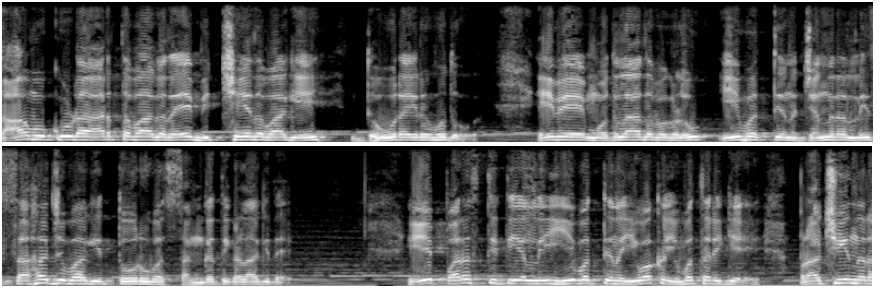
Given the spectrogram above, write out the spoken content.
ತಾವು ಕೂಡ ಅರ್ಥವಾಗದೆ ವಿಚ್ಛೇದವಾಗಿ ದೂರ ಇರುವುದು. ಇವೇ ಮೊದಲಾದವುಗಳು ಇವತ್ತಿನ ಜನರಲ್ಲಿ ಸಹಜವಾಗಿ ತೋರುವ ಸಂಗತಿಗಳಾಗಿದೆ. ಈ ಪರಿಸ್ಥಿತಿಯಲ್ಲಿ ಇವತ್ತಿನ ಯುವಕ ಯುವತರಿಗೆ ಪ್ರಾಚೀನರ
